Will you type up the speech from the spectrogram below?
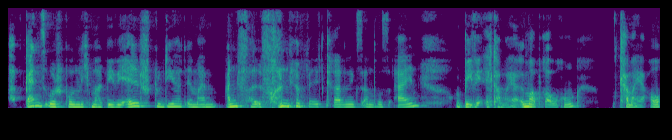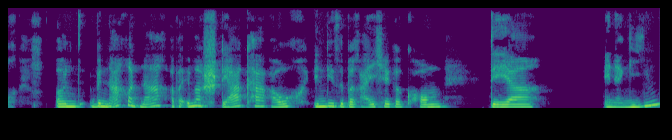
habe ganz ursprünglich mal BWL studiert. In meinem Anfall von mir fällt gerade nichts anderes ein. Und BWL kann man ja immer brauchen. Kann man ja auch. Und bin nach und nach aber immer stärker auch in diese Bereiche gekommen der Energien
